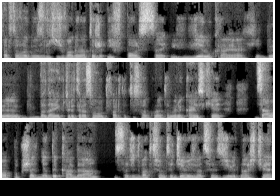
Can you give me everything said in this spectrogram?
warto jakby zwrócić uwagę na to, że i w Polsce, i w wielu krajach, jakby badania, które teraz są otwarte, to są akurat amerykańskie, cała poprzednia dekada, w zasadzie 2009-2019,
